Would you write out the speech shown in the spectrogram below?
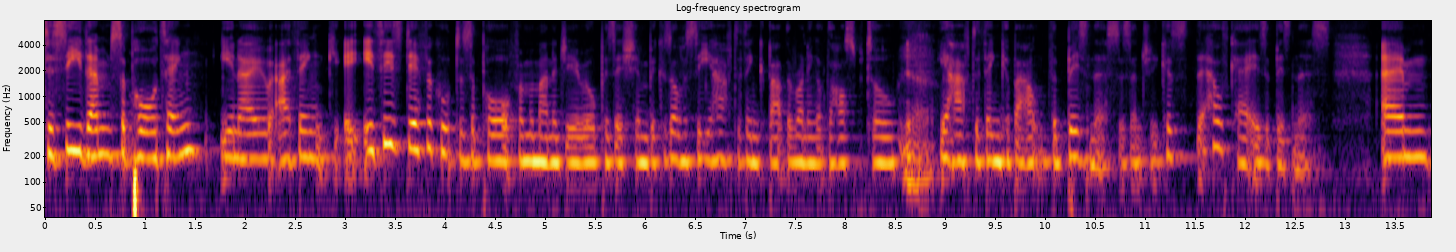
to see them supporting. You know, I think it, it is difficult to support from a managerial position because obviously you have to think about the running of the hospital Yeah, you have to think about the business essentially because the healthcare is a business um,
